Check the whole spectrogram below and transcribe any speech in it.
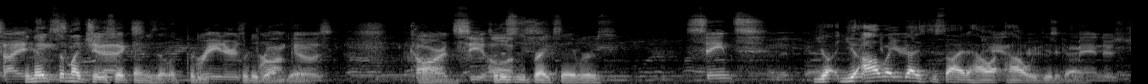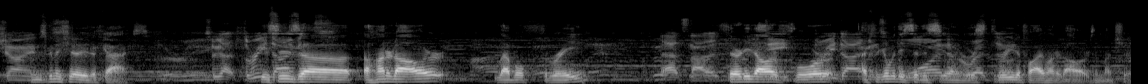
Titans, He makes some like hit things that look pretty Raiders, pretty damn good. Broncos, Cards, Seahawks. So this is Break Savers. Saints. You, you, I'll let you guys decide how how we do today. I'm just gonna show you the facts. So we got three. This diamonds. is uh, a hundred dollar level three. That's not a Thirty dollar floor. I forget what they said the ceiling is. Three to five hundred dollars. I'm not sure.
